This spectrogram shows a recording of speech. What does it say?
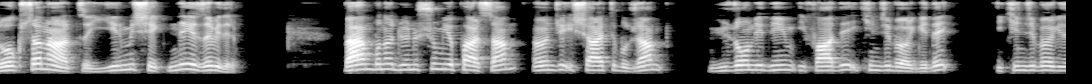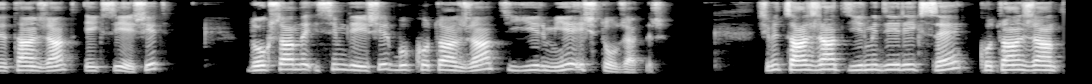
90 artı 20 şeklinde yazabilirim. Ben buna dönüşüm yaparsam önce işareti bulacağım. 110 dediğim ifade ikinci bölgede. ikinci bölgede tanjant eksiye eşit. 90'da isim değişir. Bu kotanjant 20'ye eşit olacaktır. Şimdi tanjant 20 değeri x ise kotanjant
